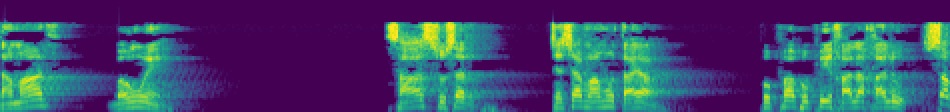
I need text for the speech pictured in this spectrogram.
داماد بہویں ساس سسر، چچا مامو تایا پھپھا پھپھی خالہ خالو، سب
